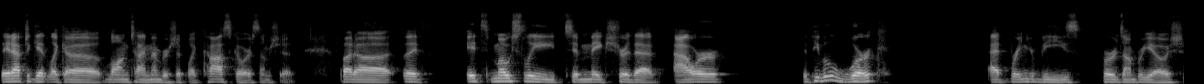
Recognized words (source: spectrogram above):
they'd have to get like a long time membership, like Costco or some shit. But uh, if it's mostly to make sure that our the people who work at Bring Your Bees, Birds on Brioche,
